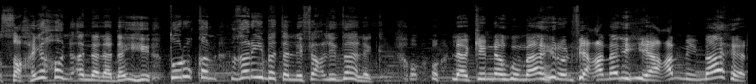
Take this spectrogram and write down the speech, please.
صحيح أن لديه طرقا غريبة لفعل ذلك لكنه ماهر في عمله يا عمي ماهر.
